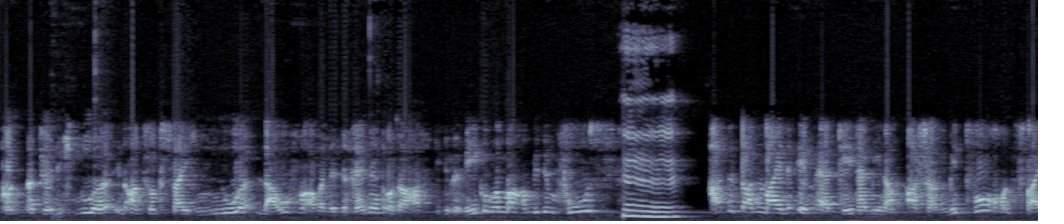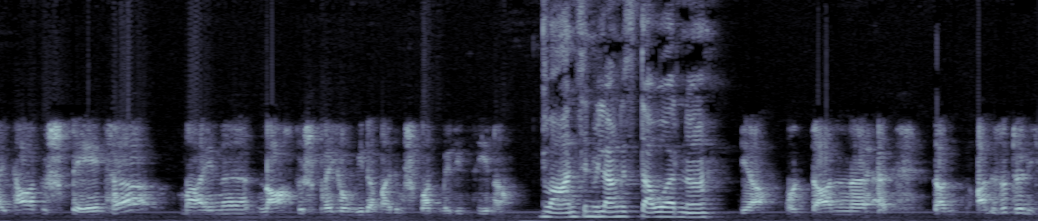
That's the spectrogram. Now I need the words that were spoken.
konnte natürlich nur, in Anführungszeichen, nur laufen, aber nicht rennen oder hastige Bewegungen machen mit dem Fuß. Hm. Hatte dann meinen MRT-Termin am Aschermittwoch und zwei Tage später meine Nachbesprechung wieder bei dem Sportmediziner. Wahnsinn, wie lange das dauert, ne? Ja, und dann, äh, dann alles natürlich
